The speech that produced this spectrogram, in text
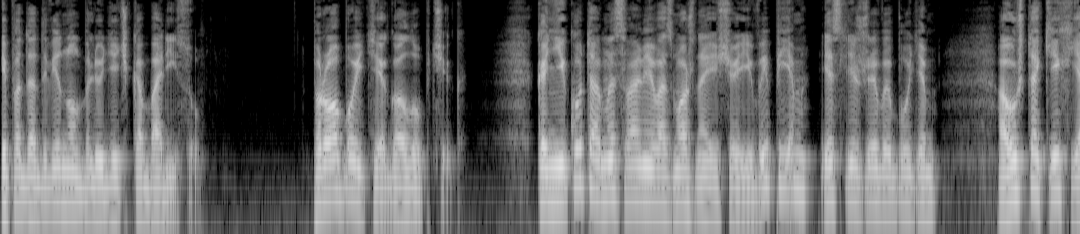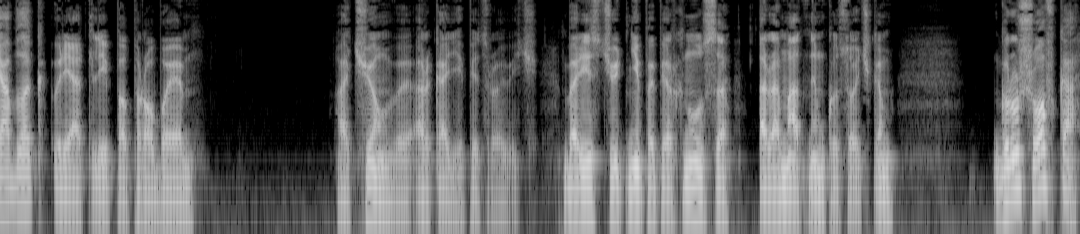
и пододвинул блюдечко Борису. «Пробуйте, голубчик. Коньяку-то мы с вами, возможно, еще и выпьем, если живы будем, а уж таких яблок вряд ли попробуем». «О чем вы, Аркадий Петрович?» Борис чуть не поперхнулся ароматным кусочком. «Грушевка!»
